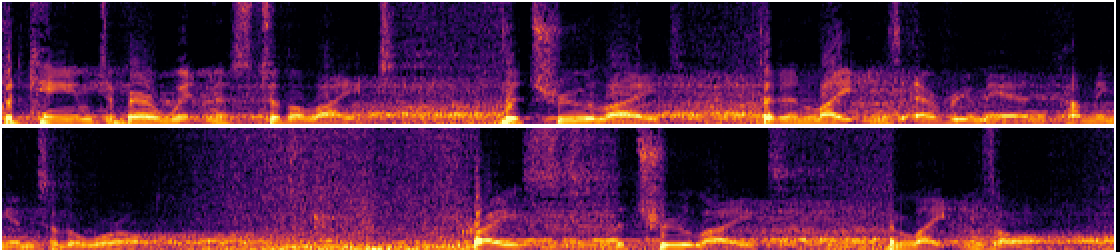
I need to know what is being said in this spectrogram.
but came to bear witness to the light, the true light that enlightens every man coming into the world. Christ, the true light, enlightens all.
